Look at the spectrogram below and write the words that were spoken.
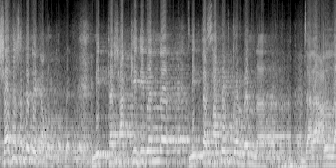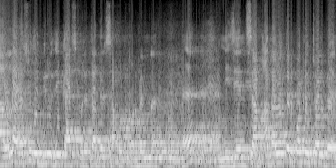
সাথে সাথে নেক আমল করবেন। মিথ্যা সাক্ষী দিবেন না, মিথ্যা সাপোর্ট করবেন না। যারা আল্লাহ আল্লাহ রসুলের বিরোধী কাজ করে, তাদের সাপোর্ট করবেন না। হ্যাঁ? নিজে ইনসাফ আদালতের পথে চলবেন।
